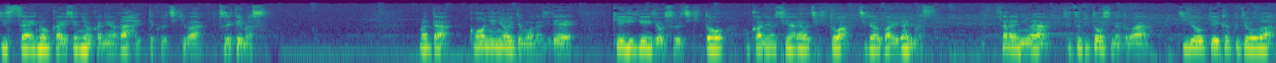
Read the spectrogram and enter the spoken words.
実際の会社にお金が入ってくる時期はずれています。また購入においても同じで経費計上する時期とお金を支払う時期とは違う場合があります。さらには設備投資などは事業計画上は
